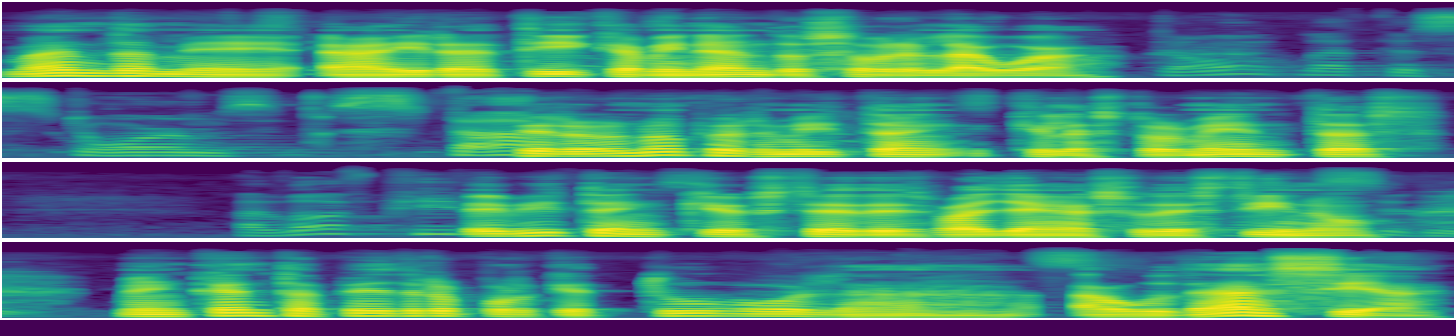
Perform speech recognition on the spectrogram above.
mándame a ir a ti caminando sobre el agua, pero no permitan que las tormentas Eviten que ustedes vayan a su destino. Me encanta Pedro porque tuvo la audacia,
